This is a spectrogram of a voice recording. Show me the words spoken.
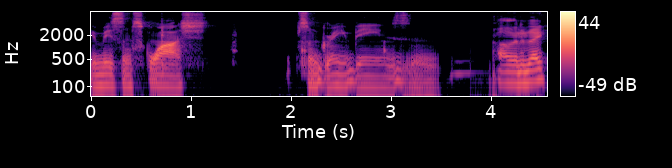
give me some squash, some green beans, and Call it a day.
